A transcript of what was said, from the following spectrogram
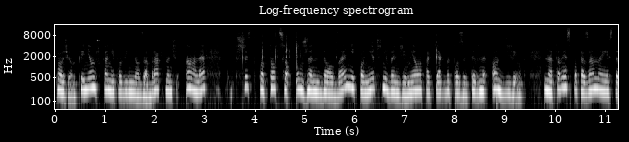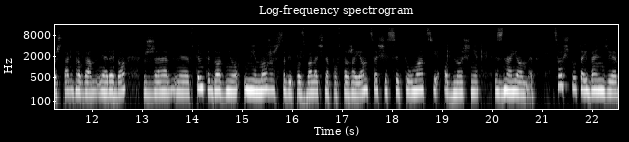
poziom. Pieniążka nie powinno zabraknąć, ale wszystko to, co urzędowe, niekoniecznie będzie miało tak jakby pozytywny oddźwięk. Natomiast pokazane jest też tak, droga rybo, że w tym tygodniu nie możesz sobie pozwalać na powtarzające się sytuacje odnośnie znajomych coś tutaj będzie,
